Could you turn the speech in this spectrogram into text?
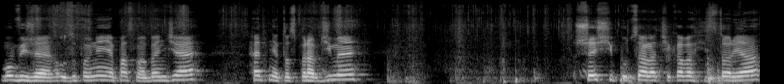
mówi, że uzupełnienie pasma będzie. Chętnie to sprawdzimy. 6,5 cala, ciekawa historia.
